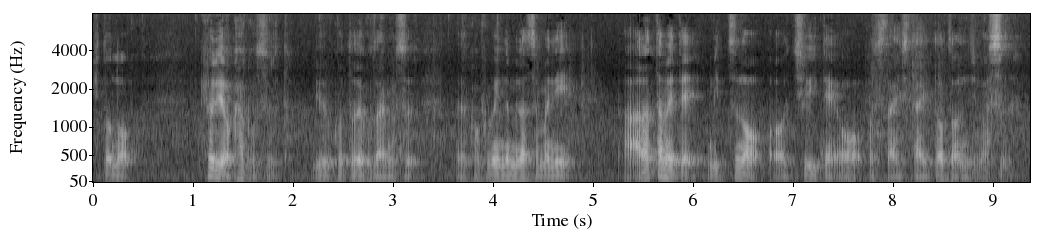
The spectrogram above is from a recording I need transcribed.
人の距離を確保するということでございます。国民の皆様に改めて3つの注意点をお伝えしたいと存じます。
